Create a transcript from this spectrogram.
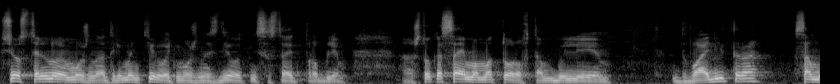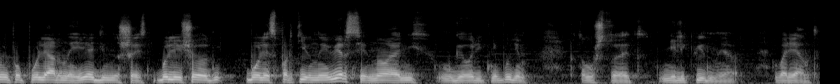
Все остальное можно отремонтировать, можно сделать, не составит проблем. Что касаемо моторов, там были 2 литра, самые популярные, и 1.6. Были еще более спортивные версии, но о них мы говорить не будем, потому что это не ликвидный вариант.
